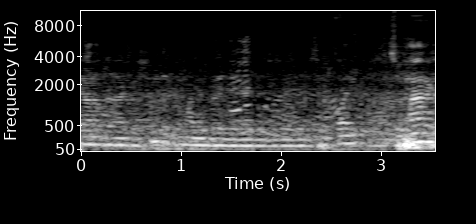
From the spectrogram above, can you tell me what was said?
يا رب العالمين الحمد لله كما ينبغي لله سلطاني سبحانك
